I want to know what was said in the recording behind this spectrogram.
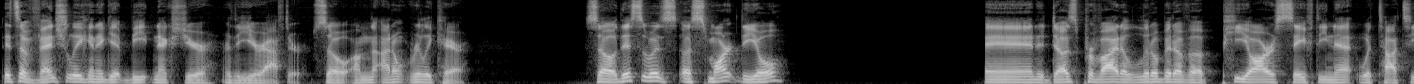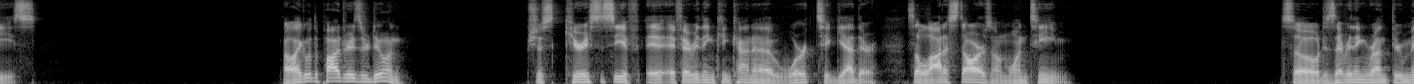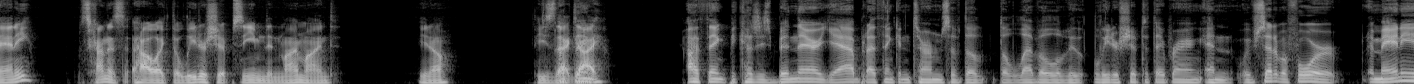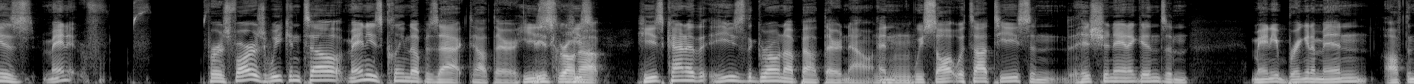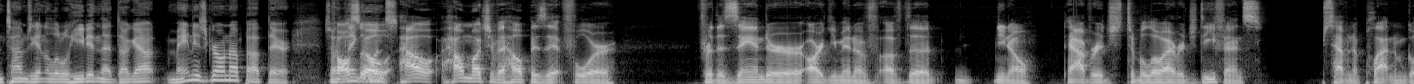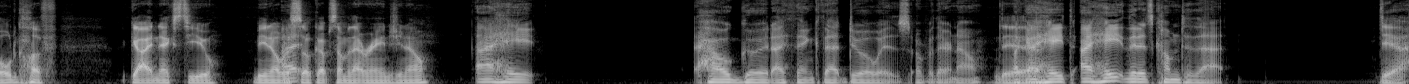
it's eventually going to get beat next year or the year after. So i'm not, i don't really care. So this was a smart deal. And it does provide a little bit of a PR safety net with Tatis. I like what the Padres are doing. Just curious to see if if everything can kind of work together. It's a lot of stars on one team. So does everything run through Manny? It's kind of how like the leadership seemed in my mind. You know, he's I that think- guy. I think because he's been there, yeah, but I think in terms of the the level of leadership that they bring, and we've said it before, Manny is Manny. For as far as we can tell, Manny's cleaned up his act out there. He's, He's grown up. He's kind of the, he's the grown up out there now, Mm-hmm. and we saw it with Tatis and his shenanigans and Manny bringing him in, oftentimes getting a little heated in that dugout. Manny's grown up out there, so I think also once how how much of a help is it for for the Xander argument of of the you know average to below average defense just having a platinum gold glove guy next to you being able to I- soak up some of that range you know I hate how good I think that duo is over there now. Like I hate I hate that it's come to that. yeah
